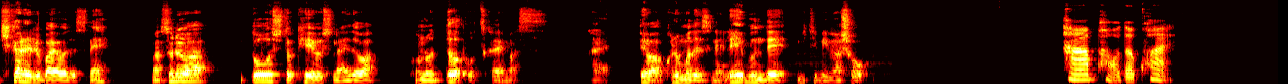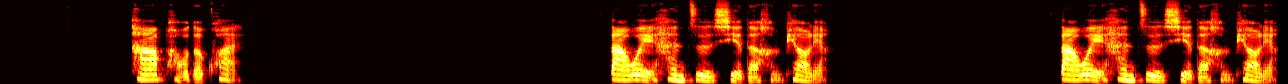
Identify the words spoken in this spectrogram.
聞かれる場合はですね、まあそれは動詞と形容詞の間はこの the を使います。はい。では、これもですね、例文で見てみましょう。他跑得快。他跑得快。大卫汉字写得很漂亮。大卫汉字写得很漂亮。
